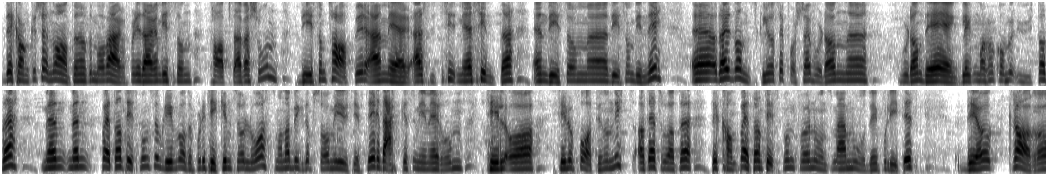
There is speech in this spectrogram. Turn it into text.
det, kan ikke skjønne noe annet enn at det må være fordi det er en viss sånn tapsaversjon. De som taper, er mer, er mer sinte enn de som, eh, de som vinner. Eh, og det er litt vanskelig å se for seg hvordan eh, hvordan det egentlig, man kan komme ut av det. Men, men, på et eller annet tidspunkt så blir både politikken så låst, man har bygd opp så mye utgifter, det er ikke så mye mer rom til å, til å få til noe nytt. At jeg tror at det, det, kan på et eller annet tidspunkt for noen som er modig politisk, det å klare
